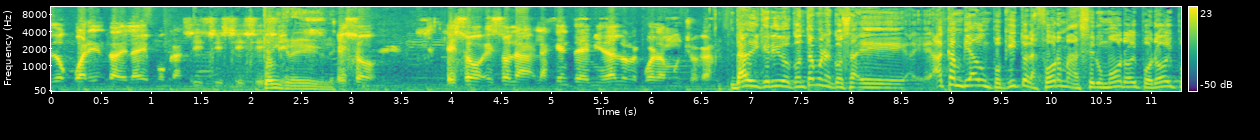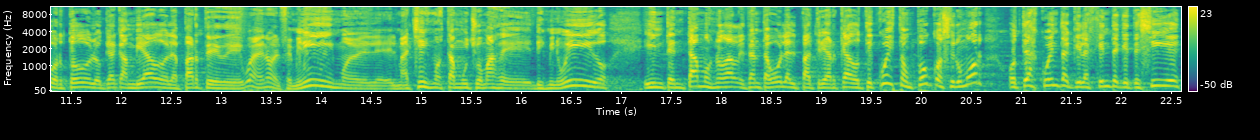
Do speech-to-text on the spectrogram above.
240 de la época. Sí, sí, sí, sí. Qué increíble. Eso, eso, eso la, gente de mi edad lo recuerda mucho acá. Daddy, querido, contame una cosa. Eh, ¿Ha cambiado un poquito la forma de hacer humor hoy por hoy por todo lo que ha cambiado la parte de, bueno, el feminismo, el, machismo está mucho más disminuido? Intentamos no darle tanta bola al patriarcado. ¿Te cuesta un poco hacer humor o te das cuenta que la gente que te sigue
